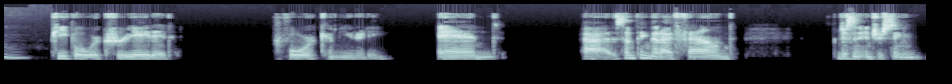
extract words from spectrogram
Mm. People were created for community. And uh, something that I've found, just an interesting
